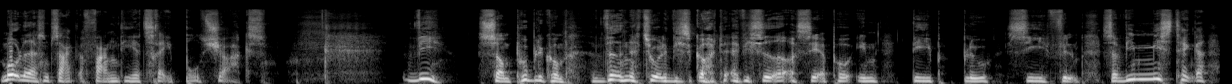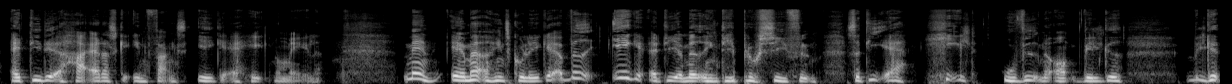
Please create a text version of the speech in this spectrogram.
målet er som sagt at fange de her tre bull sharks. Vi som publikum ved naturligvis godt, at vi sidder og ser på en Deep Blue Sea film. Så vi mistænker, at de der hajer, der skal indfanges, ikke er helt normale. Men Emma og hendes kollegaer ved ikke, at de er med i en Deep Blue Sea film. Så de er helt uvidende om, hvilket, hvilket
